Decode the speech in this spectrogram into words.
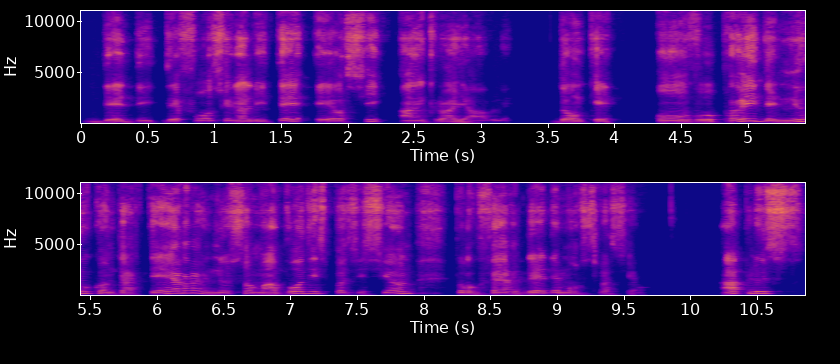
des, des, fonctionnalités est aussi incroyable. Donc, on vous prie de nous contacter. Nous sommes à votre disposition pour faire des démonstrations. À plus.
